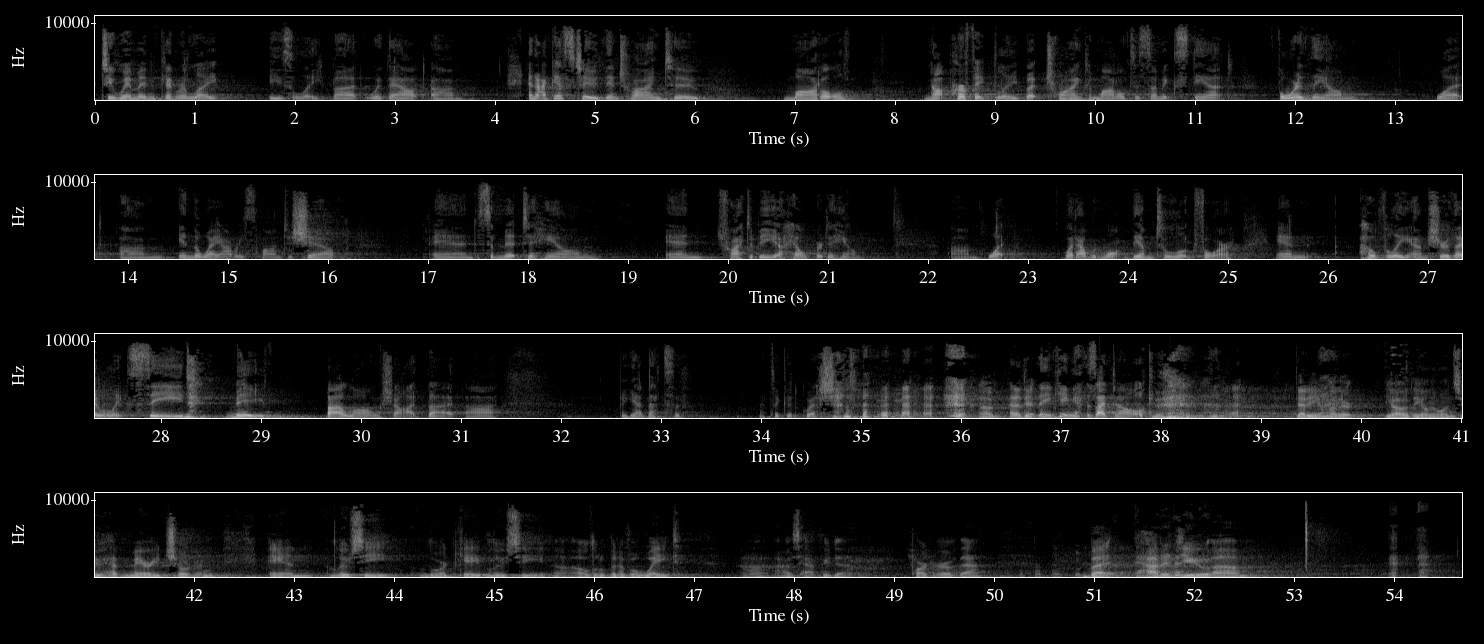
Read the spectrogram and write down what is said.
Two women can relate easily, but without, um, and I guess too, then trying to model, not perfectly, but trying to model to some extent for them what, um, in the way I respond to Shep and submit to him and try to be a helper to him. Um, what, what I would want them to look for. And hopefully, I'm sure they will exceed me by a long shot. But, uh, but yeah, that's a, that's a good question. um, I'm da- thinking as I talk. Daddy and Mother, y'all are the only ones who have married children. And Lucy, Lord gave Lucy uh, a little bit of a wait. Uh, I was happy to part her of that. But how did you? Um,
